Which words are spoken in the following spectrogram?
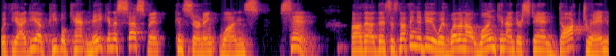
with the idea of people can't make an assessment concerning one's sin. Uh, this has nothing to do with whether or not one can understand doctrine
